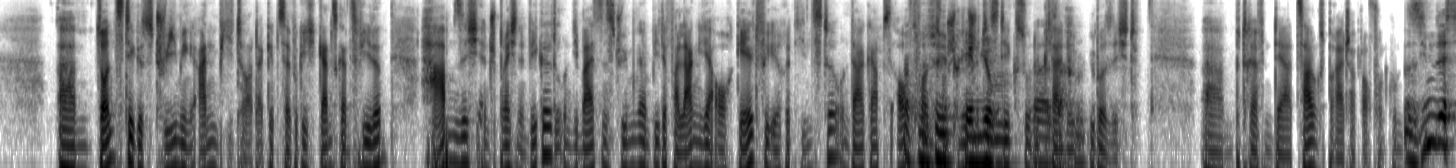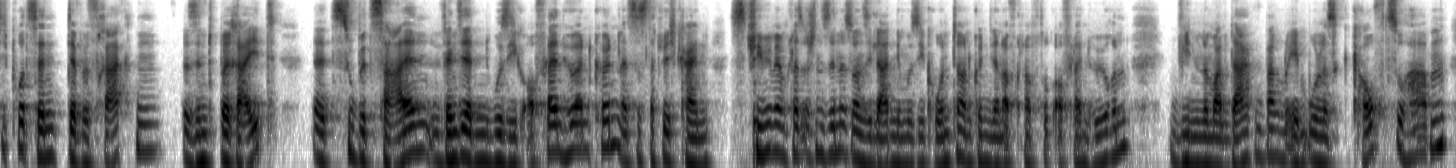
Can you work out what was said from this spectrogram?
ähm, sonstige Streaming-Anbieter, da gibt es ja wirklich ganz, ganz viele, haben sich entsprechend entwickelt und die meisten Streaming-Anbieter verlangen ja auch Geld für ihre Dienste und da gab es auch Das von Social Media Statistik so eine Premium, äh, kleine Sachen. Übersicht äh, betreffend der Zahlungsbereitschaft auch von Kunden. 67 Prozent der Befragten sind bereit äh, zu bezahlen, wenn sie dann die Musik offline hören können. Es ist natürlich kein Streaming im klassischen Sinne, sondern sie laden die Musik runter und können die dann auf Knopfdruck offline hören, wie eine normale Datenbank, nur eben ohne es gekauft zu haben.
